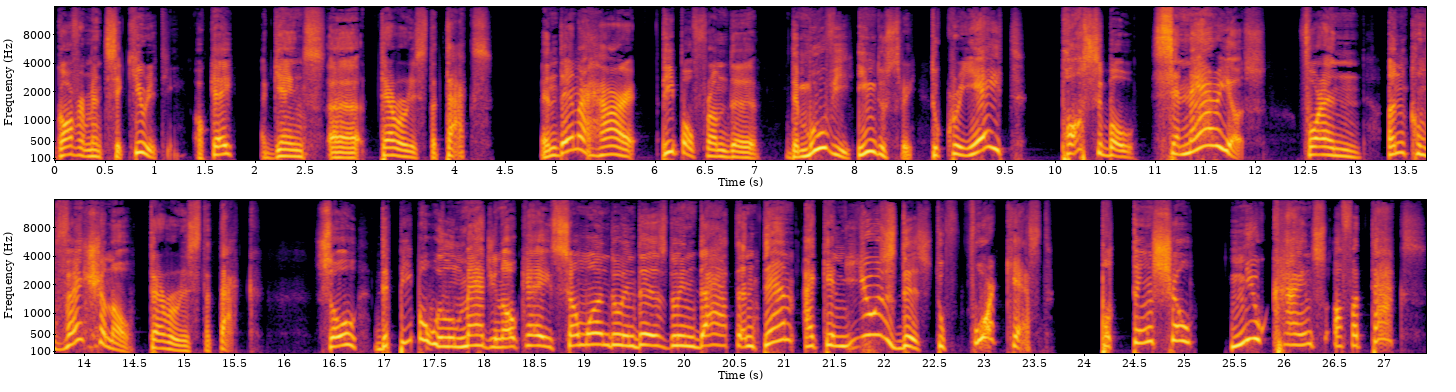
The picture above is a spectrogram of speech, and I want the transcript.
government security, okay, against uh, terrorist attacks. And then I hire people from the, the movie industry to create possible scenarios for an unconventional terrorist attack. So the people will imagine, okay, someone doing this, doing that, and then I can use this to forecast potential new kinds of attacks.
